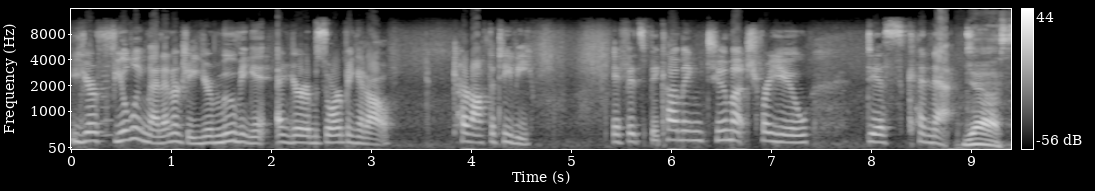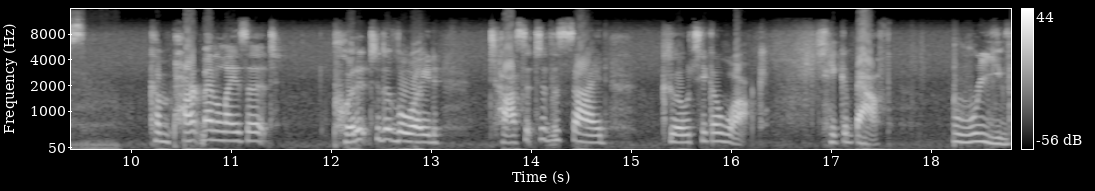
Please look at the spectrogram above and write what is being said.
you're fueling that energy, you're moving it and you're absorbing it all. Turn off the TV. If it's becoming too much for you, disconnect Yes. compartmentalize it, put it to the void, toss it to the side, go take a walk, take a bath, breathe.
